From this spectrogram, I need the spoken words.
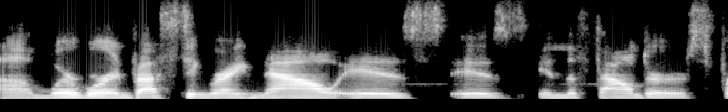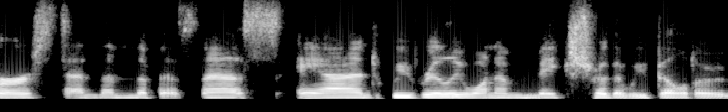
um, where we're investing right now is is in the founders first and then the business. And we really want to make sure that we build a,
